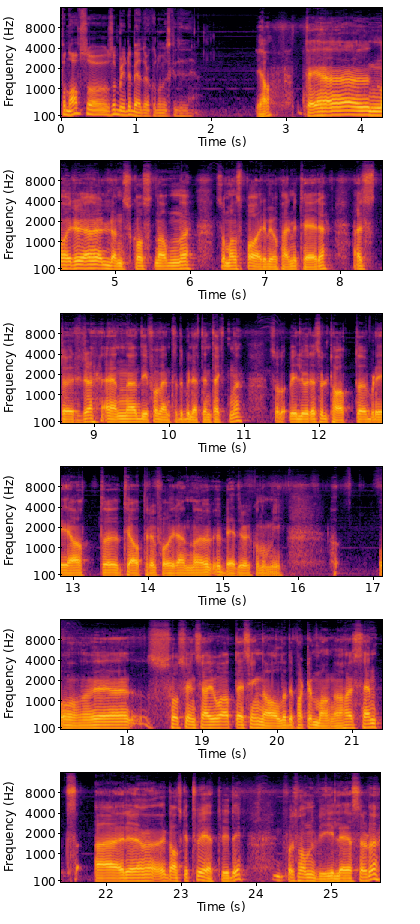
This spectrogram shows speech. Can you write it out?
på Nav, så, så blir det bedre økonomiske tider. Ja, det, når lønnskostnadene som man sparer ved å permittere er større enn de forventede billettinntektene, så vil jo resultatet bli at eh, teatret får en eh, bedre økonomi. Og eh, så syns jeg jo at det signalet departementet har sendt, er ganske tvetydig. For sånn vi leser det,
